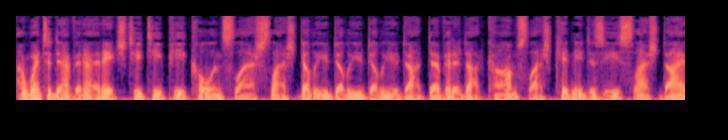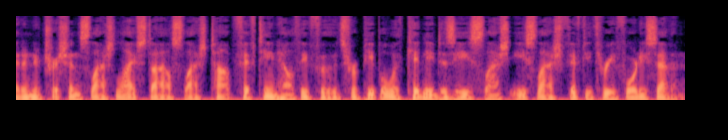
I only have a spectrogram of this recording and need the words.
I went to Davita at http colon slash slash www.davita.com slash kidney disease slash diet and nutrition slash lifestyle slash top 15 healthy foods for people with kidney disease slash e slash 5347.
